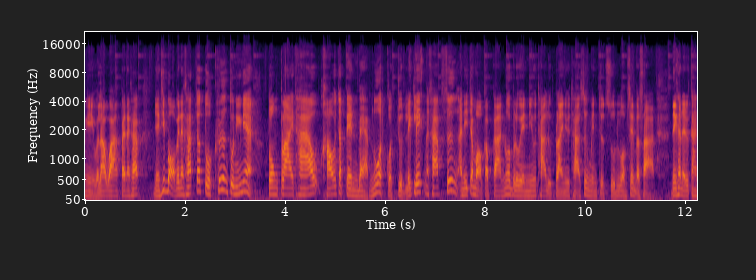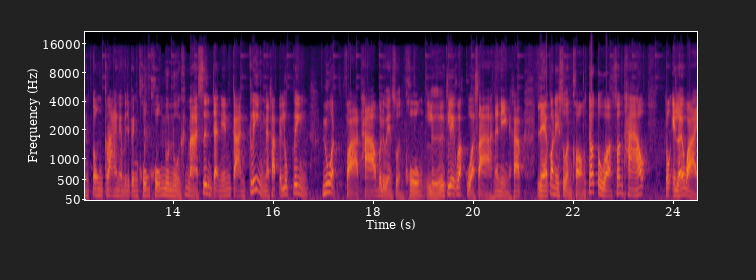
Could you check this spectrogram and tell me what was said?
นี่เวลาวางไปนะครับ อย่างที่บอกไปนะครับ เจ้าตัวเครื่องตัวนี้เนี่ย ตรงปลายเท้าเขาจะเป็นแบบนวดกดจุดเล็กๆนะครับ ซึ่งอันนี้จะเหมาะกับการนวดบริเวณนิ้วเท้าหรือปลายนิ้วเท้าซึ่งเป็นจุดศูนย์รวมเส้นประสาท ในขณะเดียวกันตรงกลางเนี่ยมันจะเป็นโค้งๆนูนๆขึ้นมา ซึ่งจะเน้นการกลิ้งนะครับเป็นลูกกลิ้ง นวดฝ่าเท้าบริเวณส่วนโค้ง หรือเรียกว่ากัวซานั่นเองนะครับแล้วก็ในส่วนของเจ้าตัวส้นเท้า ตรงเอ็นร้อยหวาย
